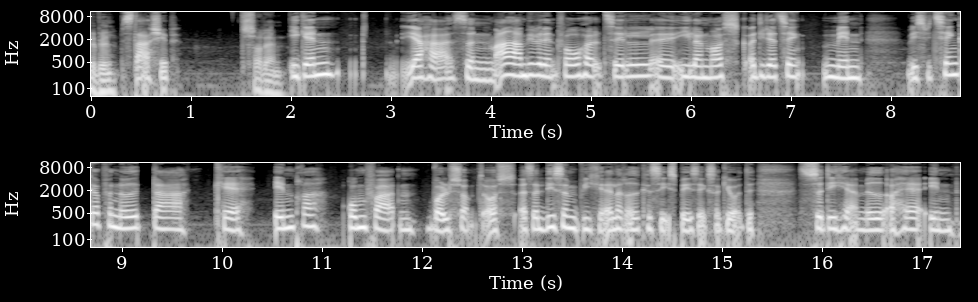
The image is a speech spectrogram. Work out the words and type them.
Jeg vil. Starship. Sådan. Igen, jeg har sådan meget ambivalent forhold til øh, Elon Musk og de der ting, men hvis vi tænker på noget, der kan ændre rumfarten voldsomt også, altså ligesom vi kan allerede kan se SpaceX har gjort det, så det her med at have en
